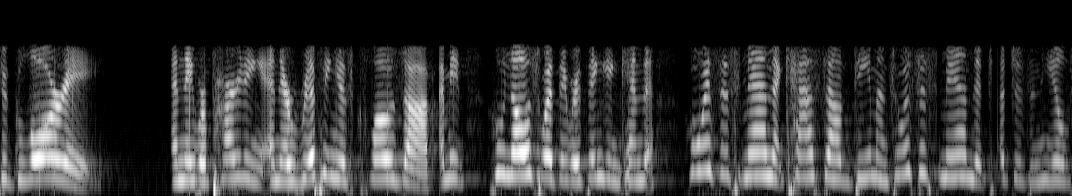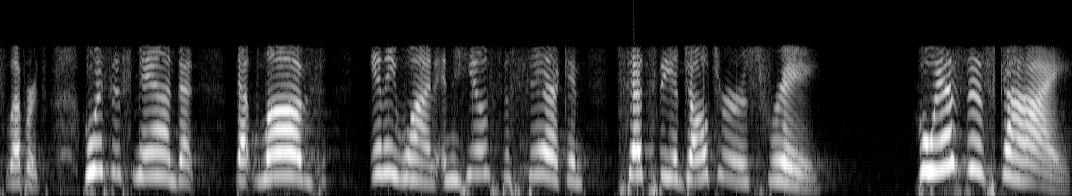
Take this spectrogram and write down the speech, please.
to glory. And they were parting and they're ripping his clothes off. I mean, who knows what they were thinking? Can the, who is this man that casts out demons? Who is this man that touches and heals lepers? Who is this man that that loves anyone and heals the sick and sets the adulterers free? Who is this guy?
